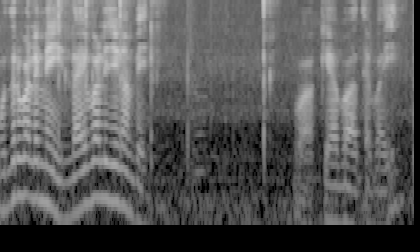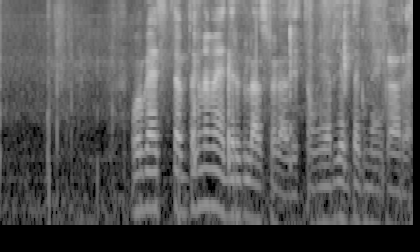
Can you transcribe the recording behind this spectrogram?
उधर वाले में ही लाइव वाली जगह पे। वाह, क्या बात है भाई। और गैस तब तक ना मैं इधर ग्लास लगा देता हूँ यार, जब तक मैं आ है।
